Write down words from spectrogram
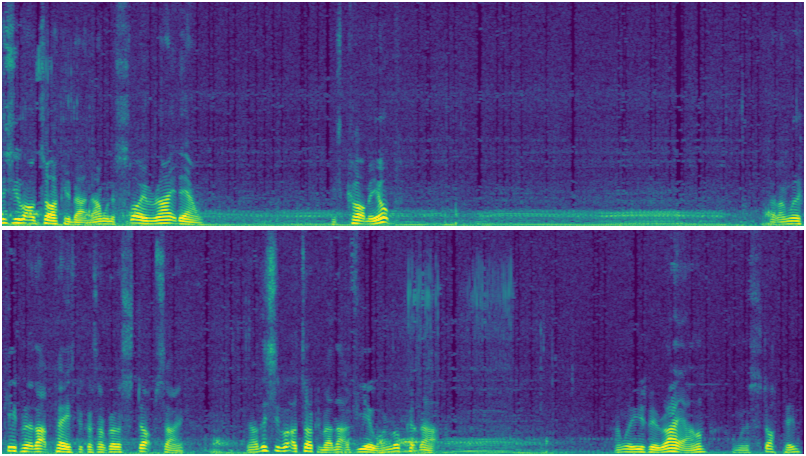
This is what I'm talking about now. I'm going to slow him right down. He's caught me up. But I'm going to keep him at that pace because I've got a stop sign. Now this is what I'm talking about, that view, and look at that. I'm going to use my right arm, I'm going to stop him.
